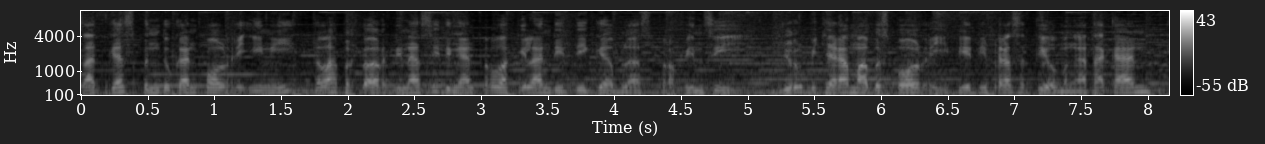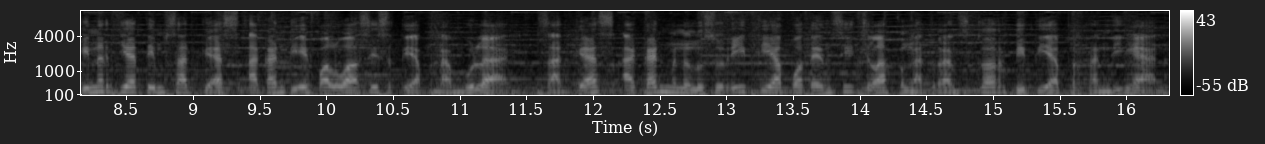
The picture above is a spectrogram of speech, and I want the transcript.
Satgas bentukan Polri ini telah berkoordinasi dengan perwakilan di 13 provinsi. Juru bicara Mabes Polri, Dedi Prasetyo mengatakan, kinerja tim Satgas akan dievaluasi setiap enam bulan. Satgas akan menelusuri tiap potensi celah pengaturan skor di tiap pertandingan.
